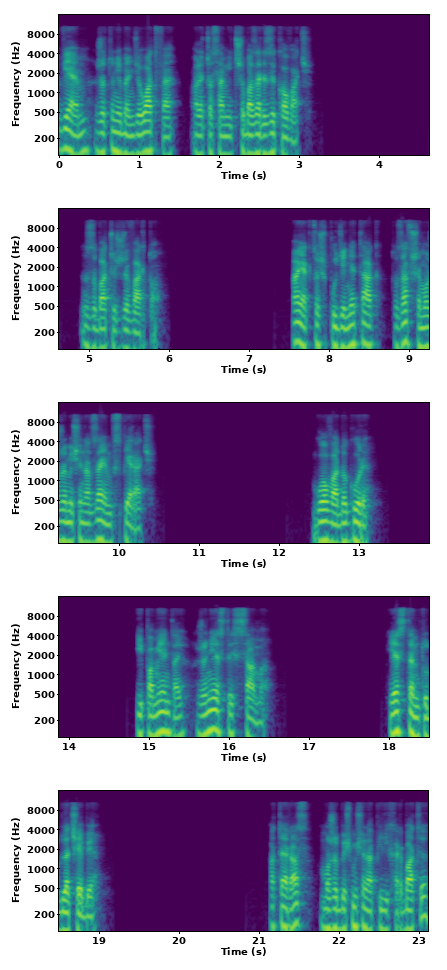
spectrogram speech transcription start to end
Wiem, że to nie będzie łatwe, ale czasami trzeba zaryzykować. Zobaczysz, że warto. A jak coś pójdzie nie tak, to zawsze możemy się nawzajem wspierać. Głowa do góry. I pamiętaj, że nie jesteś sama. Jestem tu dla ciebie. A teraz może byśmy się napili herbaty?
